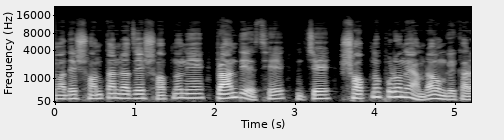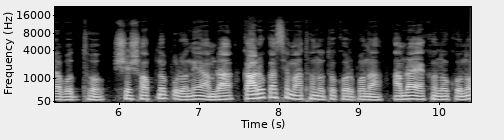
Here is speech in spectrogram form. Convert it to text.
আমাদের সন্তানরা যে স্বপ্ন নিয়ে প্রাণ দিয়েছে, যে স্বপ্ন পূরণে আমরা অঙ্গীকারাবদ্ধ, সে স্বপ্ন পূরণে আমরা কারও কাছে মাথা নত করব না। আমরা এখনও কোনো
